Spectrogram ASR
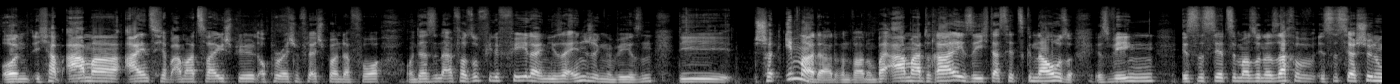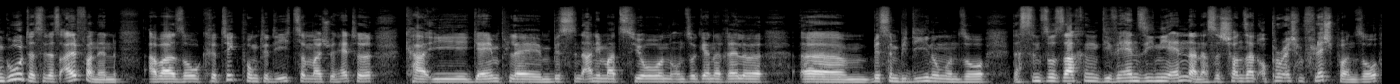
Und ich habe Arma 1, ich habe Arma 2 gespielt, Operation Flashpoint davor und da sind einfach so viele Fehler in dieser Engine gewesen, die schon immer da drin waren. Und bei Arma 3 sehe ich das jetzt genauso. Deswegen ist es jetzt immer so eine Sache, ist es ja schön und gut, dass sie das Alpha nennen, aber so Kritikpunkte, die ich zum Beispiel hätte, KI, Gameplay, ein bisschen Animation und so generelle, ähm, bisschen Bedienung und so, das sind so Sachen, die werden sie nie ändern. Das ist schon seit Operation Flashpoint so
